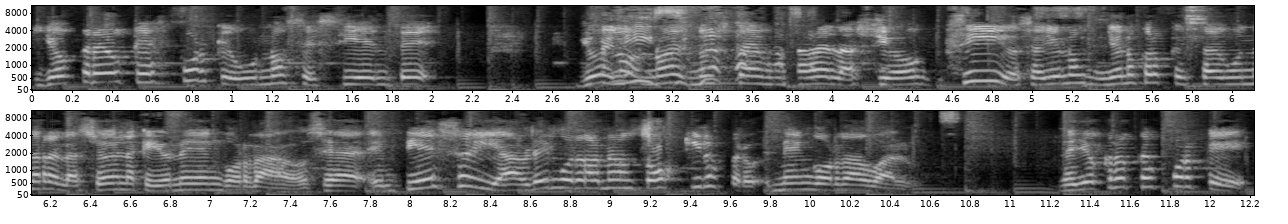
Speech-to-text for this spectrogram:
yo creo que es porque uno se siente yo no, no, estoy en una relación, sí, o sea, yo no, yo no creo que esté en una relación en la que yo no haya engordado. O sea, empiezo y habré engordado al menos dos kilos, pero me he engordado algo. O sea, yo creo que es porque,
